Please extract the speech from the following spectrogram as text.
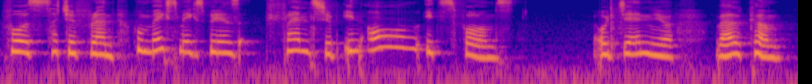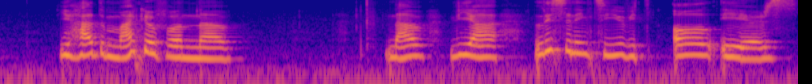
for such a friend who makes me experience friendship in all its forms. Eugenio, welcome. You have the microphone now. Now we are listening to you with all ears.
